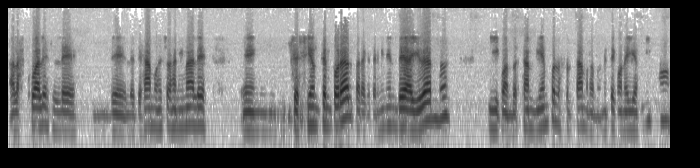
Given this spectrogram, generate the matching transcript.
a las cuales les, les dejamos esos animales en sesión temporal para que terminen de ayudarnos y cuando están bien pues los soltamos normalmente con ellos mismos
